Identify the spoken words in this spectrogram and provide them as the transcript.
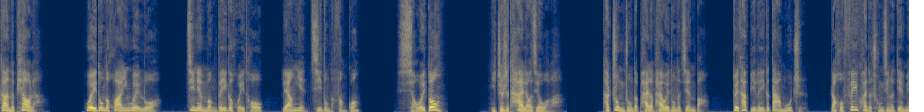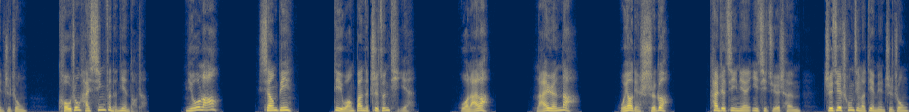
干得漂亮！卫东的话音未落，纪念猛地一个回头，两眼激动的放光。小卫东，你真是太了解我了。他重重的拍了拍卫东的肩膀。对他比了一个大拇指，然后飞快的冲进了店面之中，口中还兴奋的念叨着：“牛郎，香槟，帝王般的至尊体验，我来了，来人呐，我要点十个。”看着纪念意气绝尘，直接冲进了店面之中，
